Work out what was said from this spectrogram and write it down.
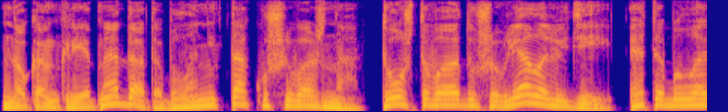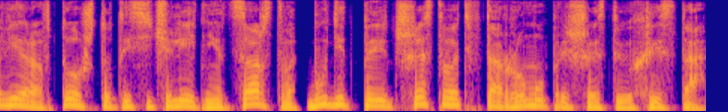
но конкретная дата была не так уж и важна. То, что воодушевляло людей, это была вера в то, что тысячелетнее царство будет предшествовать второму пришествию Христа.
